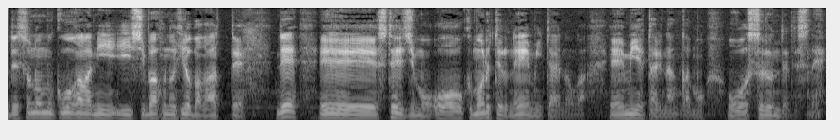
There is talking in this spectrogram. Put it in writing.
で、その向こう側に芝生の広場があって、で、えー、ステージも、お曇れてるね、みたいなのが、えー、見えたりなんかも、おするんでですね、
